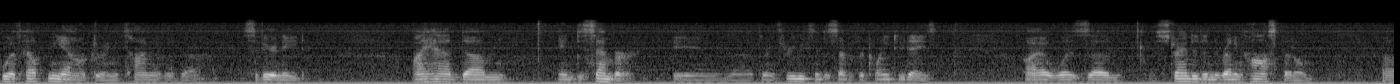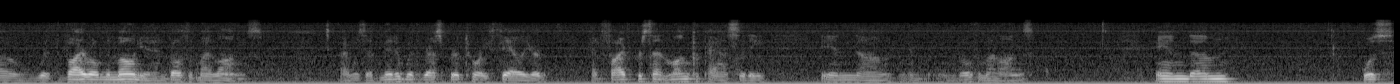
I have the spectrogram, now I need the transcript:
who have helped me out during a time of uh, severe need. I had um, in December, in uh, during three weeks in December for 22 days, I was um, stranded in the Reading Hospital uh, with viral pneumonia in both of my lungs. I was admitted with respiratory failure had 5% lung capacity in, uh, in, in, both of my lungs, and um, was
